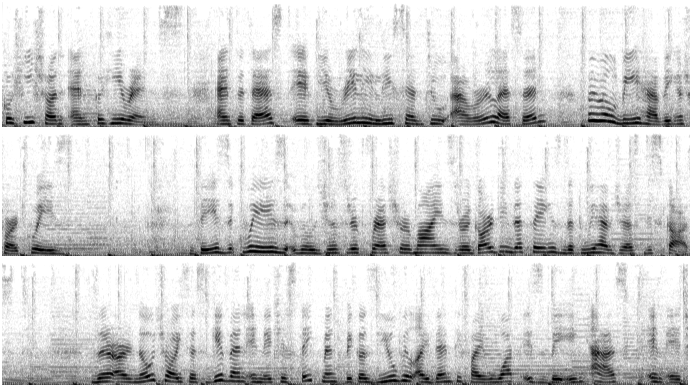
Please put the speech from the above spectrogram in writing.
cohesion and coherence. And to test if you really listened to our lesson, we will be having a short quiz. This quiz will just refresh your minds regarding the things that we have just discussed. There are no choices given in each statement because you will identify what is being asked in each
